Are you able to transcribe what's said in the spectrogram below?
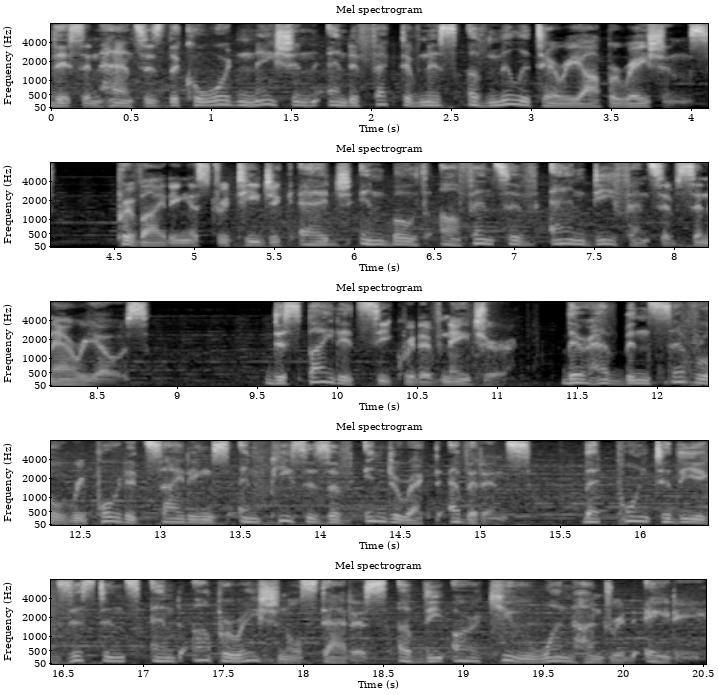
This enhances the coordination and effectiveness of military operations, providing a strategic edge in both offensive and defensive scenarios. Despite its secretive nature, there have been several reported sightings and pieces of indirect evidence that point to the existence and operational status of the RQ-180.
